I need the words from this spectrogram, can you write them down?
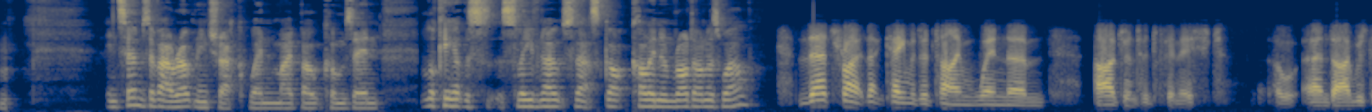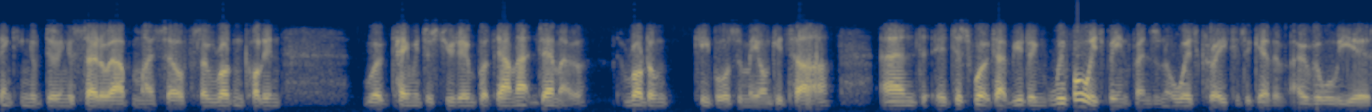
in terms of our opening track, when my boat comes in, looking at the sleeve notes, that's got Colin and Rod on as well. That's right. That came at a time when um, Argent had finished, oh, and I was thinking of doing a solo album myself. So Rod and Colin were came into studio and put down that demo. Rod on keyboards and me on guitar, and it just worked out beautifully. We've always been friends and always created together over all the years,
